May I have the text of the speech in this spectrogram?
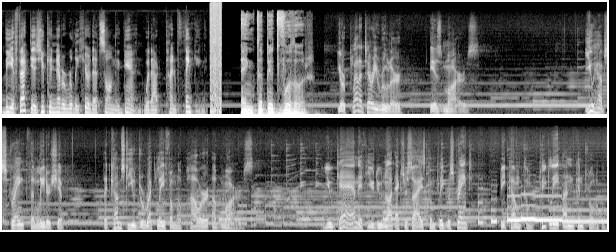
the effect is you can never really hear that song again without kind of thinking. Em tapete voador. Your planetary ruler is Mars. You have strength and leadership that comes to you directly from the power of Mars. You can, if you do not exercise complete restraint, become completely uncontrollable.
